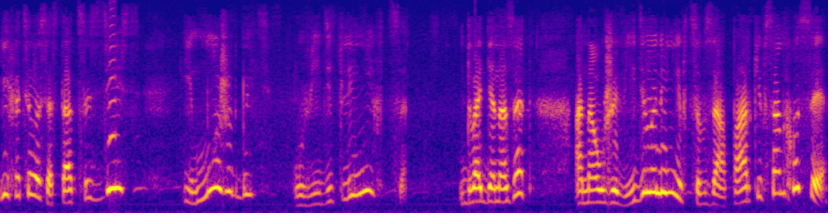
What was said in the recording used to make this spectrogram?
Ей хотелось остаться здесь и, может быть, увидеть ленивца. Два дня назад она уже видела ленивца в зоопарке в Сан-Хосе.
